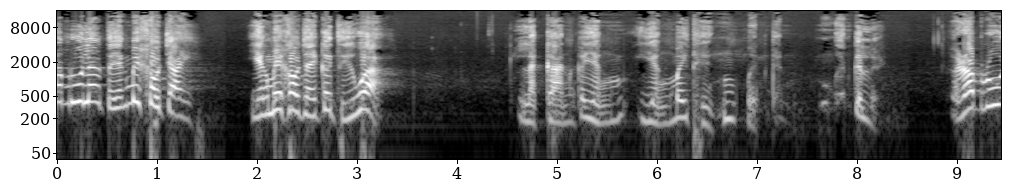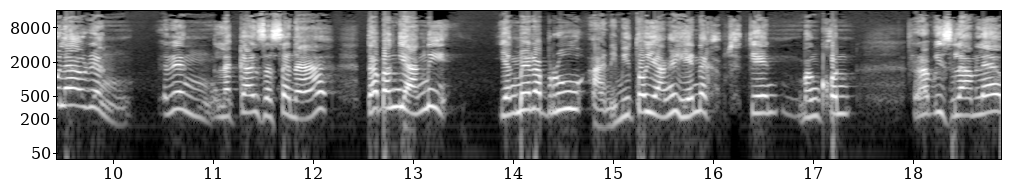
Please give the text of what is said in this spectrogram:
รับรู้แล้วแต่ยังไม่เข้าใจ ยังไม่เข้าใจก็ถือว่า หลักการก็ยังยังไม่ถึงเหมือนกัน เหมือนกันเลย รับรู้แล้วเรื่องเรื่องหลักการศาสนา แต่บางอย่างนี่ยังไม่รับรู้อ่านี่มีตัวอย่างให้เห็นนะครับชัดเจนบางคนรับอิสลามแล้ว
